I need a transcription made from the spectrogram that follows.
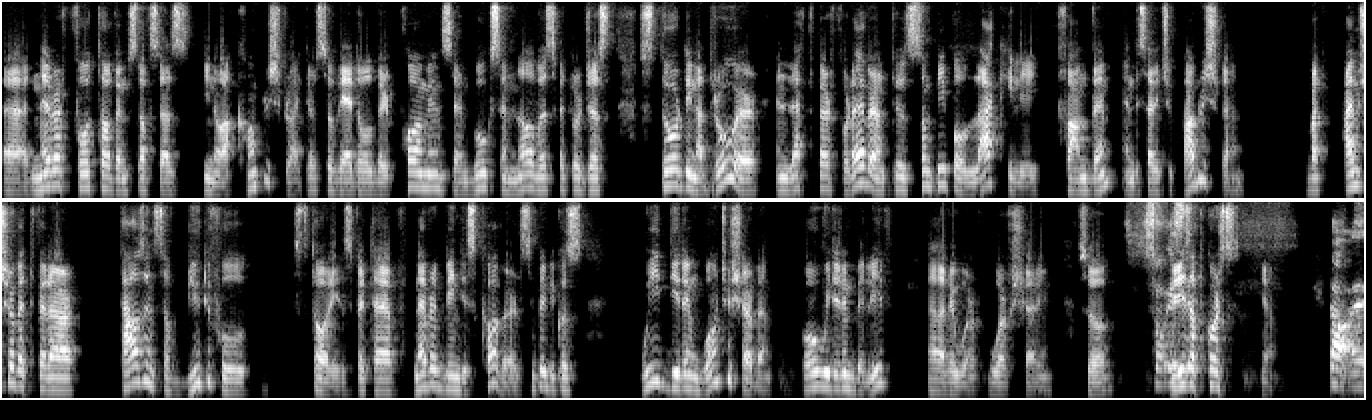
uh, never thought of themselves as you know accomplished writers so they had all their poems and books and novels that were just stored in a drawer and left there forever until some people luckily found them and decided to publish them but I'm sure that there are thousands of beautiful stories that have never been discovered simply because we didn't want to share them or we didn't believe uh, they were worth sharing. So, so is it is, of course, yeah. No, uh,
